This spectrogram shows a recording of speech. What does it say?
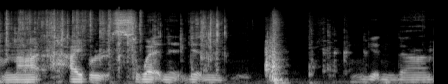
I'm not hyper sweating it getting getting done.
